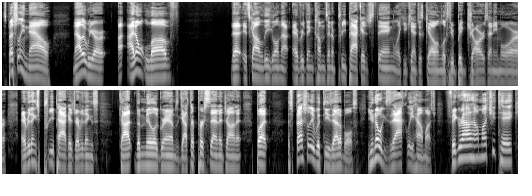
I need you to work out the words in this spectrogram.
Especially now, now that we are. I, I don't love that it's gone legal now. Everything comes in a prepackaged thing. Like you can't just go and look through big jars anymore. Everything's prepackaged. Everything's got the milligrams, got the percentage on it. But especially with these edibles, you know exactly how much. Figure out how much you take.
